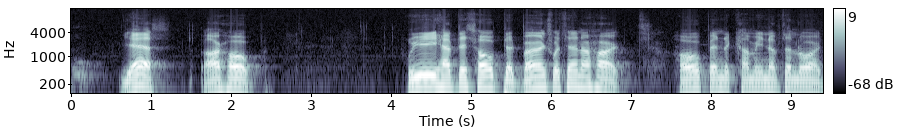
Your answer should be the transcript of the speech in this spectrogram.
hope. Yes, our hope. We have this hope that burns within our hearts hope in the coming of the Lord.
